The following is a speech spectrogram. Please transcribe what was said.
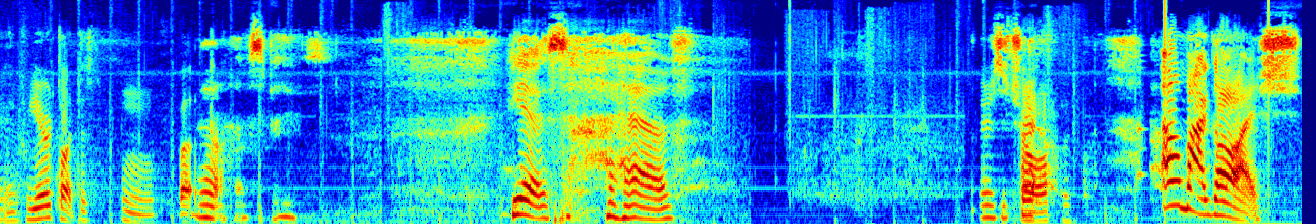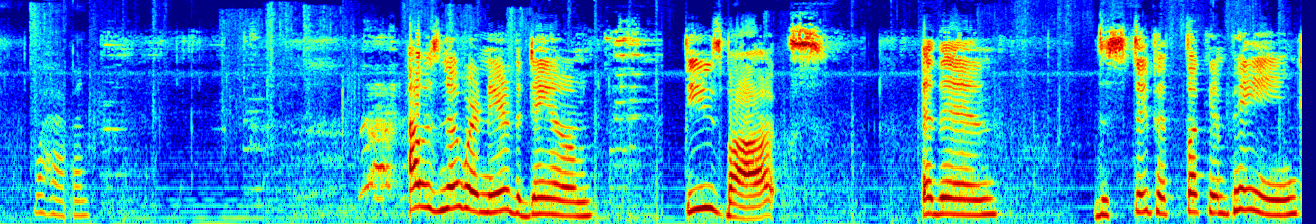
If you ever thought just, hmm, but I don't have space. Yes, I have. There's a how truck. Oh my gosh! What happened? I was nowhere near the damn fuse box, and then the stupid fucking ping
